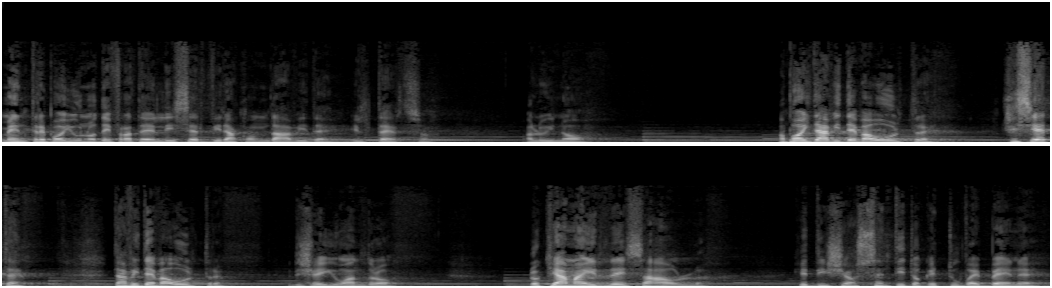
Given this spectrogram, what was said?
mentre poi uno dei fratelli servirà con Davide, il terzo, ma lui no. Ma poi Davide va oltre, ci siete? Davide va oltre, dice io andrò. Lo chiama il re Saul, che dice ho sentito che tu vai bene,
